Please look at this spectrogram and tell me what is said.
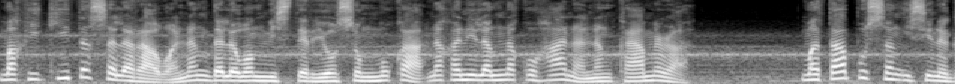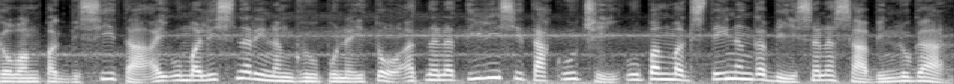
Makikita sa larawan ang dalawang misteryosong muka na kanilang nakuhanan ng camera. Matapos ang isinagawang pagbisita ay umalis na rin ang grupo na ito at nanatili si Takuchi upang magstay ng gabi sa nasabing lugar.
